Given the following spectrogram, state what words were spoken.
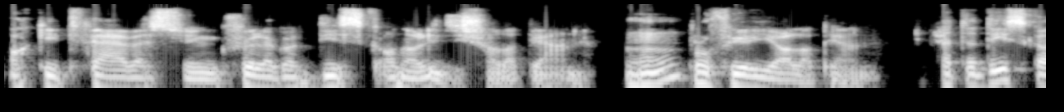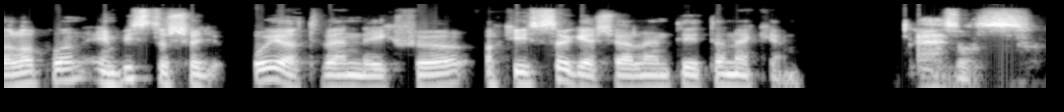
akit felveszünk, főleg a diszk analízis alapján, uh-huh. profilja alapján? Hát a diszk alapon én biztos, hogy olyat vennék föl, aki szöges ellentéte nekem. Ez az.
